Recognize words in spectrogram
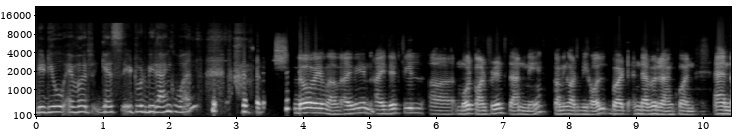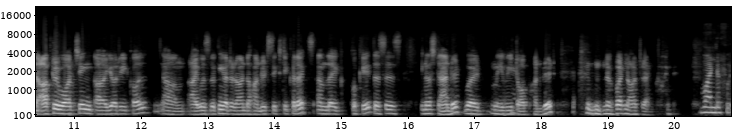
did you ever guess it would be rank one? No way, ma'am. I mean, I did feel uh, more confident than May coming out of the hall, but never rank one. And after watching uh, your recall, um, I was looking at around 160 corrects. I'm like, okay, this is, you know, standard, but maybe Yeah. top 100, but not rank one. Wonderful.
